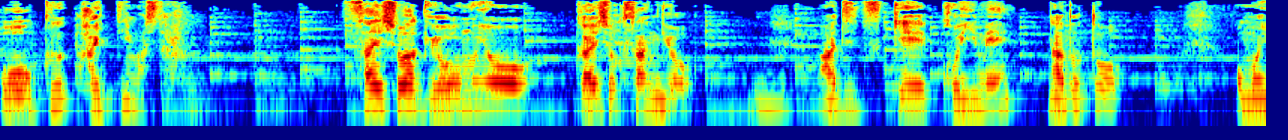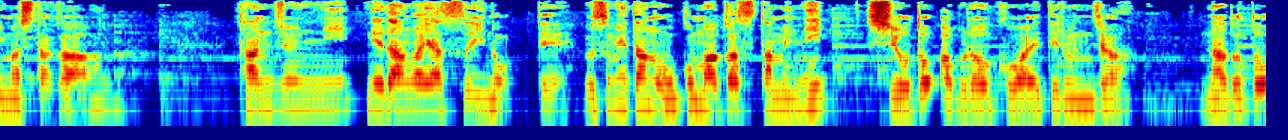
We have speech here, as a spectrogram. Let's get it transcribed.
多く入っていました。最初は業務用外食産業うん。味付け濃いめなどと思いましたが、単純に値段が安いのって薄めたのをごまかすために塩と油を加えてるんじゃなどと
